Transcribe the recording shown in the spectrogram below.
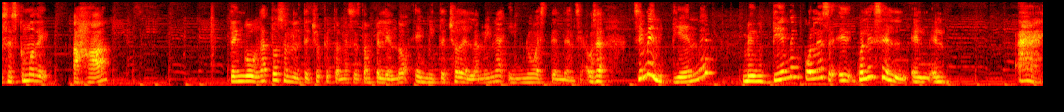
O sea, es como de, ajá, tengo gatos en el techo que también se están peleando en mi techo de lámina y no es tendencia. O sea, ¿sí me entienden? ¿Me entienden cuál es, eh, cuál es el, el, el... Ay,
